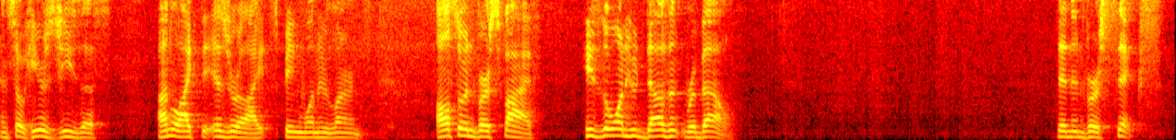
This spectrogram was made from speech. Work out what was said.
And so here's Jesus, unlike the Israelites, being one who learns. Also in verse 5, he's the one who doesn't rebel. Then in verse 6,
